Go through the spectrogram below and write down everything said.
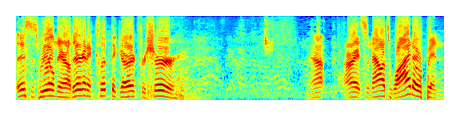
This is real narrow. They're going to clip the guard for sure. Yeah. All right, so now it's wide open.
